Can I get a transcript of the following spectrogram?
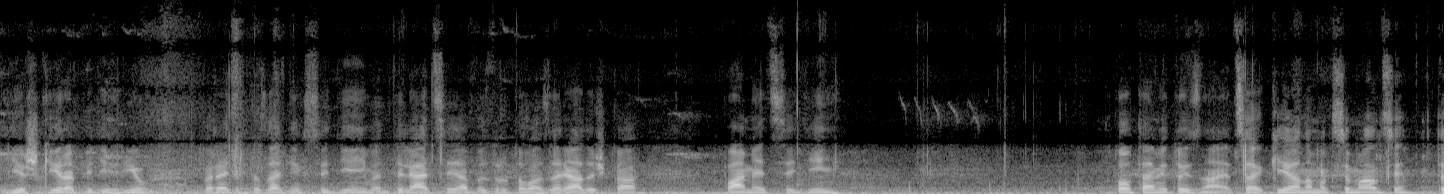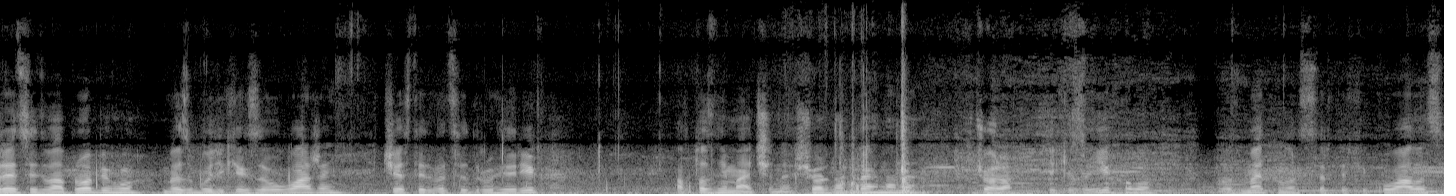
Є шкіра, підігрів передніх та задніх сидінь, вентиляція, бездротова зарядочка, пам'ять сидінь. Хто в темі, той знає. Це Kia на максималці, 32 пробігу, без будь-яких зауважень, чистий 22 рік. Авто з Німеччини, чорно пригнане. Вчора тільки заїхало, розмитнулося, сертифікувалось.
